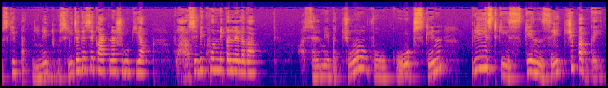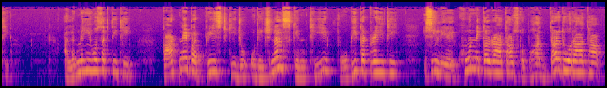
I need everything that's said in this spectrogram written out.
उसकी पत्नी ने दूसरी जगह से काटना शुरू किया। वहाँ से भी खून निकलने लगा। असल में बच्चों, वो गोट स्किन प्रीस्ट की स्किन से चिपक गई थी। अलग नहीं हो सकती थी। काटने पर प्रीस्ट की जो ओरिजिनल स्किन थी, वो भी कट रही थी। इसीलिए खून निकल रहा था, उसको बहुत दर्द हो रहा था।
